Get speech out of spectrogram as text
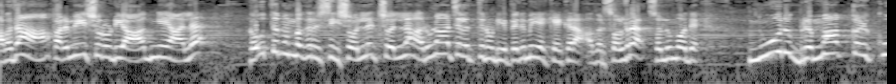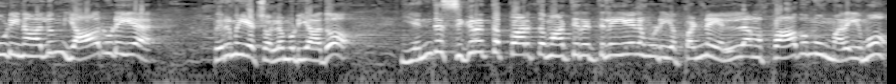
அவ தான் பரமேஸ்வருடைய ஆக்ஞையால கௌதம மகரிஷி சொல்ல சொல்ல அருணாச்சலத்தினுடைய பெருமையை கேட்கிறா. அவர் சொல்ற சொல்லும்போதே நூறு பிரம்மாக்கள் கூடினாலும் யாருடைய பெருமையை சொல்ல முடியாதோ? எந்த சிகரத்தை பார்த்த மாத்திரத்திலேயே நம்முடைய பண்ண எல்லா பாவமும் மறையுமோ?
